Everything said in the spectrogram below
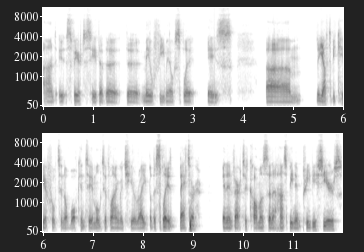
and it's fair to say that the, the male female split is. Um, you have to be careful to not walk into emotive language here, right? But the split is better in inverted commas than it has been in previous years.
